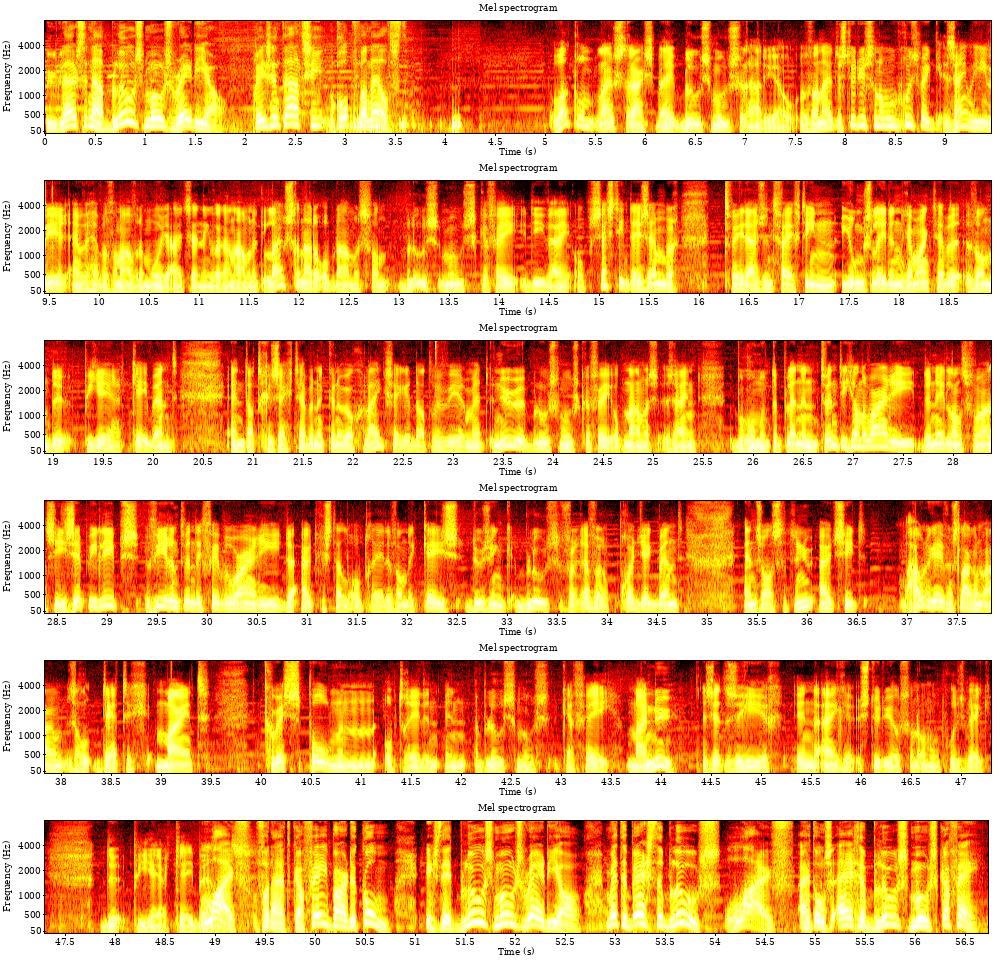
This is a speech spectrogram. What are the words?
U luistert naar Bluesmoose Radio. Presentatie Rob van Elst. Welkom luisteraars bij Bluesmoose Radio. Vanuit de studios van Omroep Groesbeek zijn we hier weer en we hebben vanavond een mooie uitzending. We gaan namelijk luisteren naar de opnames van Bluesmoose Café die wij op 16 december 2015 jongsleden gemaakt hebben van de Pierre K-band. En dat gezegd hebben, dan kunnen we ook gelijk zeggen dat we weer met nieuwe Bluesmoose Café opnames zijn begonnen te plannen. 20 januari de Nederlandse formatie Zippy Leaps. 24 februari de uitgestelde optreden van de Kees Duzink Blues Forever Project Band. En zoals het er nu uitziet, hou nog even een slag om de arm, zal 30 maart Chris Pullman optreden in Bluesmoose Café. Maar nu zitten ze hier in de eigen studio's van Omroep Groesbeek, de Pierre K. Live vanuit Café Bar de Kom is dit Bluesmoose Radio. Met de beste blues. Live uit ons eigen Bluesmoose Café.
